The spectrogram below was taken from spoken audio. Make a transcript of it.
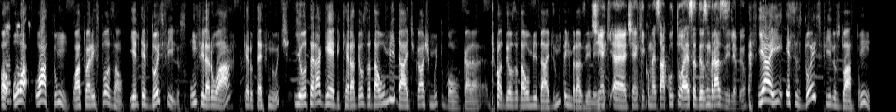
ó, o, o Atum, o Atum era a explosão, e ele teve dois filhos. Um filho era o Ar, que era o Tefnut, e outro era a Geb, que era a deusa da umidade, que eu acho muito bom, cara. A deusa da umidade, não tem em Brasília. Tinha que, é, tinha que começar a cultuar essa deusa em Brasília, viu? E aí, esses dois filhos do Atum,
